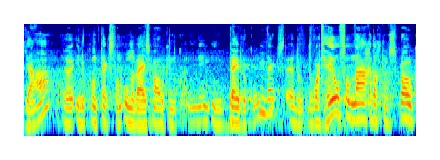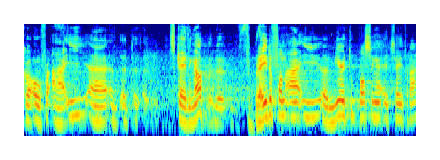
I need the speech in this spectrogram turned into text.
ja, uh, in de context van onderwijs, maar ook in, in, in bredere context. Mm. er wordt heel veel nagedacht en gesproken over AI, het, scaling up, verbreden van AI, meer toepassingen, et cetera.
